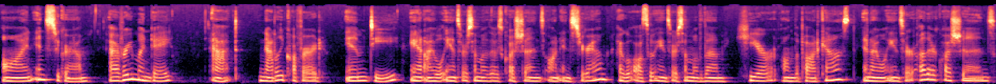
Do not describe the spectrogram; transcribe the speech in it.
on Instagram every Monday at Natalie Crawford MD, and I will answer some of those questions on Instagram. I will also answer some of them here on the podcast, and I will answer other questions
